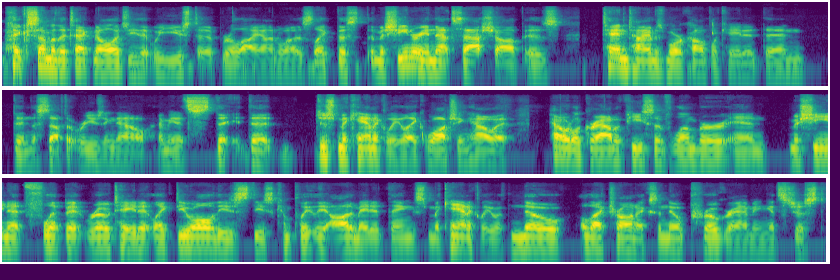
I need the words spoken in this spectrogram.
like some of the technology that we used to rely on was. Like this the machinery in that SAS shop is 10 times more complicated than than the stuff that we're using now. I mean, it's the the just mechanically like watching how it how it'll grab a piece of lumber and machine it, flip it, rotate it, like do all these these completely automated things mechanically with no electronics and no programming. It's just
